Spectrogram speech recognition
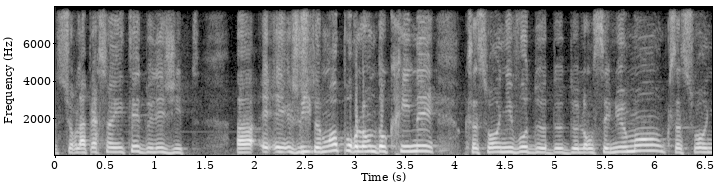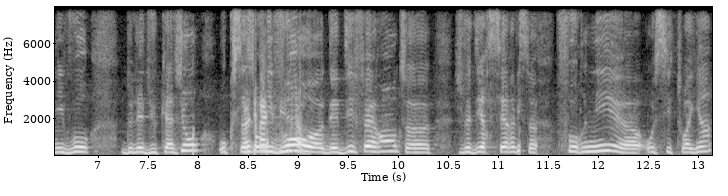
sur la personnalité de l'Égypte? Ah, et, justement, pour l'endocriner, que ce soit au niveau de, l'enseignement, que ce soit au niveau de l'éducation, ou que ce soit au niveau euh, des différentes, euh, je veux dire, services fournis euh, aux citoyens,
